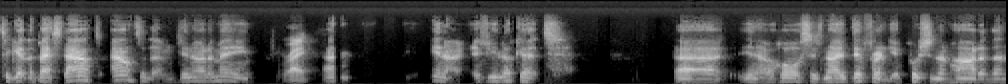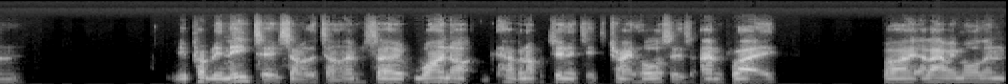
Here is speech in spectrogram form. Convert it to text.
to get the best out out of them. Do you know what I mean? Right. You know, if you look at, uh, you know, a horse is no different. You're pushing them harder than you probably need to some of the time. So why not have an opportunity to train horses and play by allowing more than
